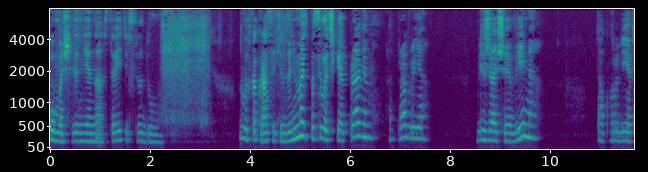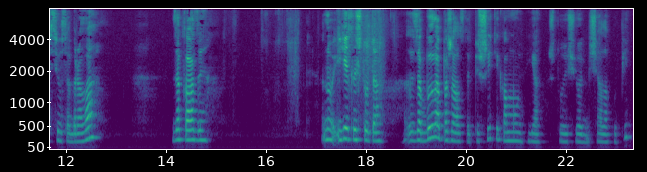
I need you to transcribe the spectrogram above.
Помощь, вернее, на строительство дома. Ну, вот как раз этим занимаюсь. Посылочки отправим. Отправлю я в ближайшее время. Так, вроде я все собрала. Заказы. Ну, если что-то забыла, пожалуйста, пишите, кому я что еще обещала купить.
